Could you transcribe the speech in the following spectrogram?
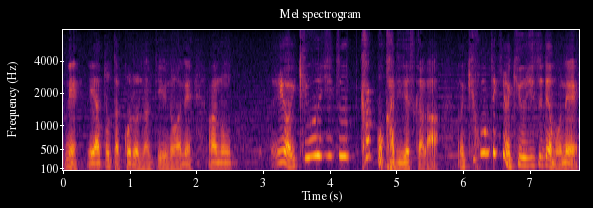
ね、雇った頃なんていうのはね、あの、要は休日、かっこ仮ですから、基本的には休日でもね、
